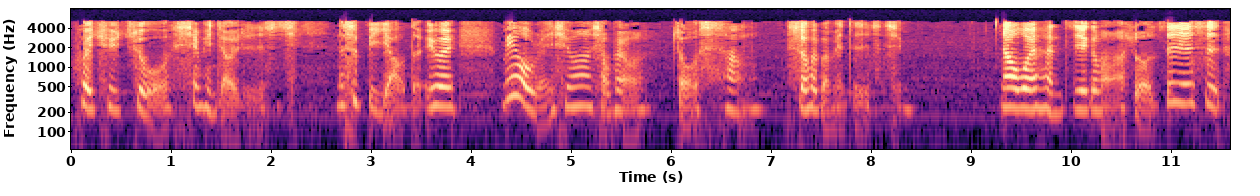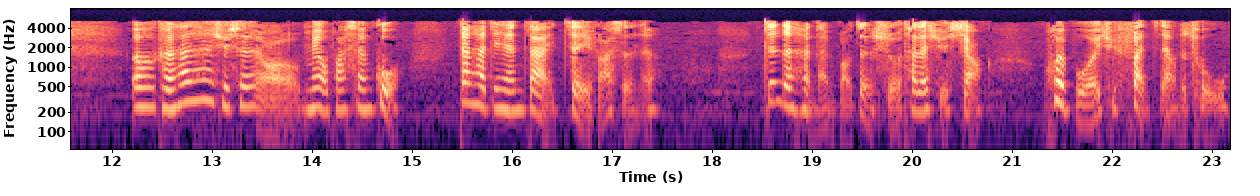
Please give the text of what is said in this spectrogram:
会去做性品教育这件事情，那是必要的，因为没有人希望小朋友走上社会表面这件事情。那我也很直接跟妈妈说这件事。呃，可能他在学生哦没有发生过，但他今天在这里发生了，真的很难保证说他在学校会不会去犯这样的错误。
